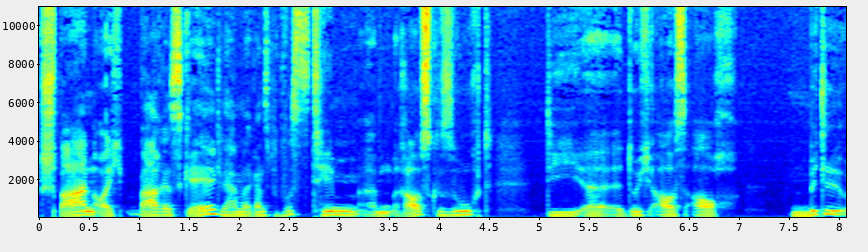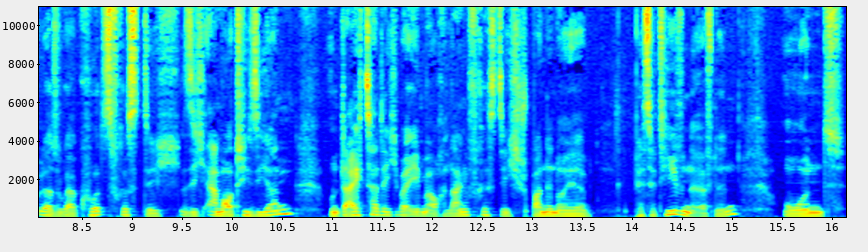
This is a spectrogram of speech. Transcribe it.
sparen euch bares Geld. Wir haben da ganz bewusst Themen ähm, rausgesucht, die äh, durchaus auch mittel- oder sogar kurzfristig sich amortisieren und gleichzeitig aber eben auch langfristig spannende neue Perspektiven eröffnen. Und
